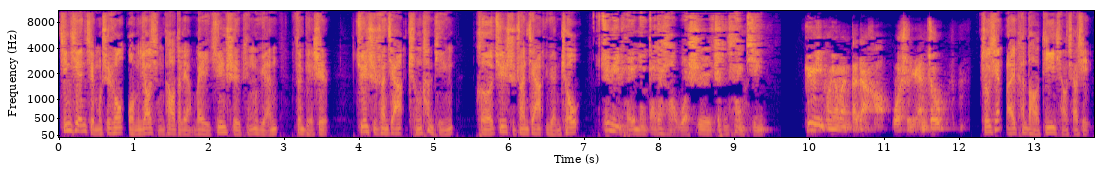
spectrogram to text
今天节目之中，我们邀请到的两位军事评论员分别是军事专家陈汉平和军事专家袁周。军迷朋友们，大家好，我是陈汉平。军迷朋友们，大家好，我是袁周。首先来看到第一条消息。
